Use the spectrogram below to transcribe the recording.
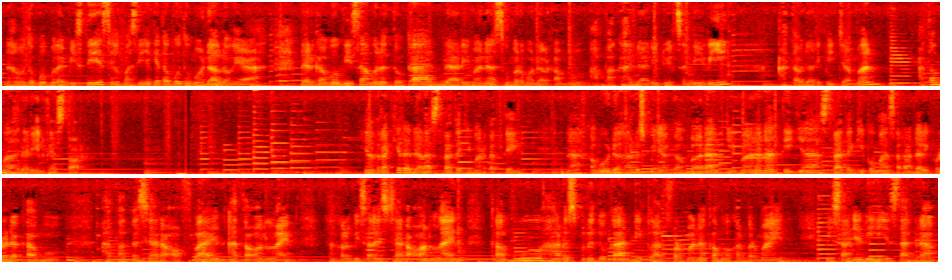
Nah, untuk memulai bisnis yang pastinya kita butuh modal dong ya. Dan kamu bisa menentukan dari mana sumber modal kamu. Apakah dari duit sendiri, atau dari pinjaman, atau malah dari investor. Yang terakhir adalah strategi marketing. Nah, kamu udah harus punya gambaran gimana nantinya strategi pemasaran dari produk kamu. Apakah secara offline atau online. Nah, kalau misalnya secara online, kamu harus menentukan di platform mana kamu akan bermain. Misalnya di Instagram.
